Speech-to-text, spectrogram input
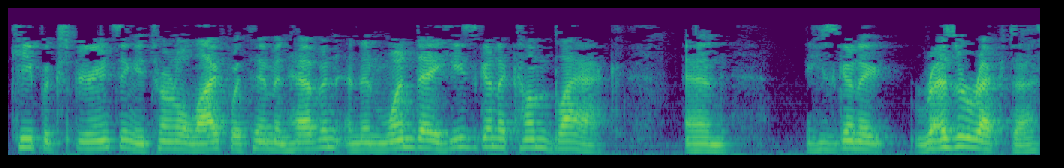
keep experiencing eternal life with Him in heaven, and then one day He's going to come back and He's going to resurrect us,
